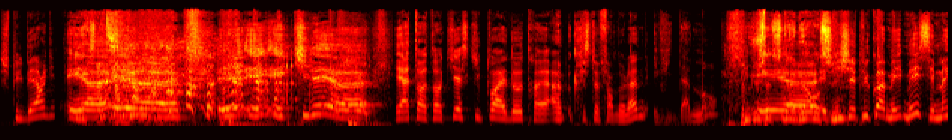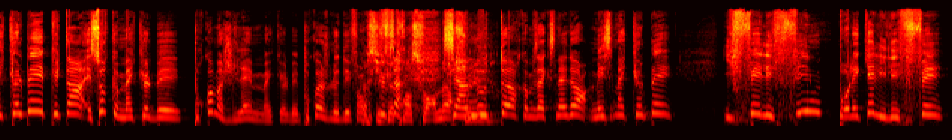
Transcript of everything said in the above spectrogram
Spielberg. Et, euh, et, euh, et, et- et qu'il est euh, et attends attends qui est-ce qui pourrait être d'autre Christopher Nolan évidemment. Plus et, Snyder et aussi. puis je sais plus quoi. Mais mais c'est Michael Bay putain. Et sauf que Michael Bay pourquoi moi je l'aime Michael Bay? Pourquoi je le défends? Parce qu'il que fait ça- Transformers, c'est un lui. auteur comme Zack Snyder. Mais c'est Michael Bay. Il fait les films pour lesquels il est fait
